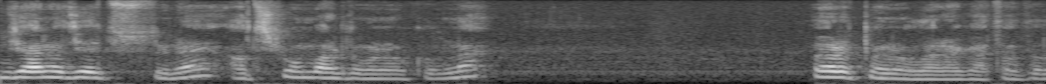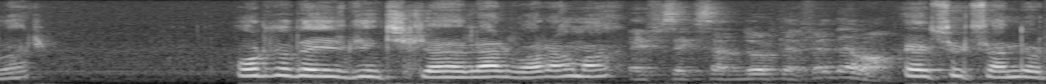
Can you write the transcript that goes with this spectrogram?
3. Anacet Üstüne Atış Bombardıman Okulu'na öğretmen olarak atadılar. Orada da ilginç hikayeler var ama F-84F'e devam. F-84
